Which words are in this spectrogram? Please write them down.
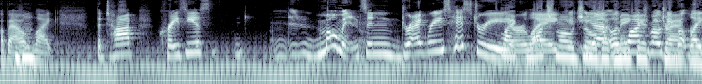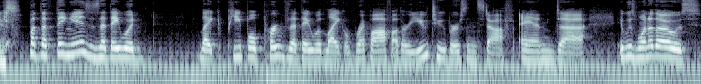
about like the top craziest moments in drag race history Like or Watch like Mojo, yeah, but like Watch Mojo, but like Race. but the thing is is that they would like people proved that they would like rip off other YouTubers and stuff and uh it was one of those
